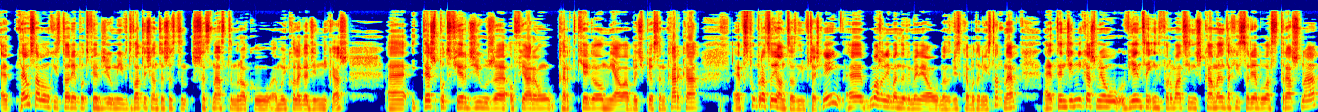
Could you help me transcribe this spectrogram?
E, tę samą historię potwierdził mi w 2016 roku mój kolega dziennikarz e, i też potwierdził, że ofiarą Kartkiego miała być piosenkarka e, współpracująca z nim wcześniej. Może nie będę wymieniał nazwiska, bo to nieistotne. Ten dziennikarz miał więcej informacji niż Kamel, ta historia była straszna,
